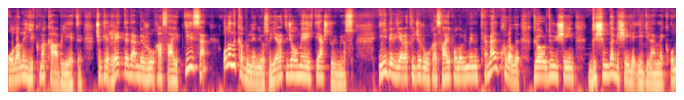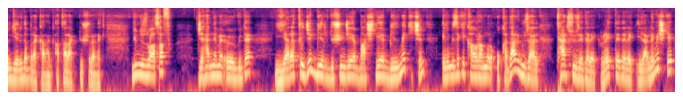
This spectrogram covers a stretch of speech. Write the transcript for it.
olanı yıkma kabiliyeti. Çünkü reddeden bir ruha sahip değilsen Olanı kabulleniyorsun. Yaratıcı olmaya ihtiyaç duymuyorsun. İyi bir yaratıcı ruha sahip olabilmenin temel kuralı gördüğün şeyin dışında bir şeyle ilgilenmek. Onu geride bırakarak, atarak, düşürerek. Gündüz Vasaf Cehenneme Övgü'de yaratıcı bir düşünceye başlayabilmek için elimizdeki kavramları o kadar güzel ters yüz ederek, reddederek ilerlemiş ki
